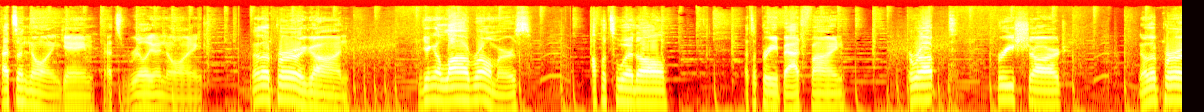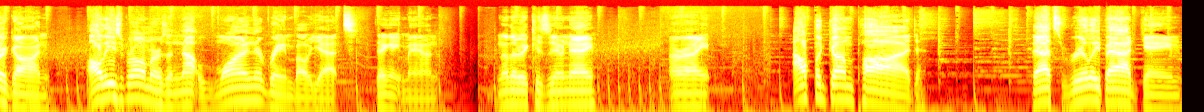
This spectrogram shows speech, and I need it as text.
That's annoying, game. That's really annoying. Another Paragon. Getting a lot of roamers. Alpha Twittle. That's a pretty bad find. Corrupt. Free Shard. Another Paragon. All these roamers and not one rainbow yet. Dang it, man. Another Ikazune. Alright. Alpha Gumpod. That's really bad, game.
